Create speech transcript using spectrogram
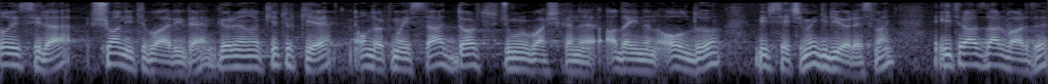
Dolayısıyla şu an itibariyle görünen o ki Türkiye 14 Mayıs'ta 4 Cumhurbaşkanı adayının olduğu bir seçime gidiyor resmen. İtirazlar vardı.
